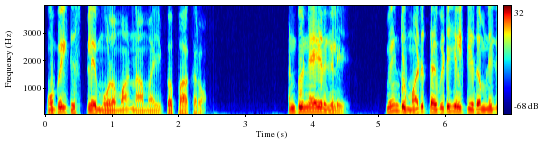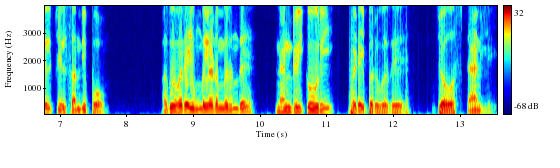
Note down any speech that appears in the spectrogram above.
மொபைல் டிஸ்ப்ளே மூலமாக நாம் இப்போ பார்க்குறோம் அன்பு நேயர்களே மீண்டும் அடுத்த விடியல் கீதம் நிகழ்ச்சியில் சந்திப்போம். அதுவரை உங்களிடமிருந்து நன்றி கூறி விடைபெறுவது ஜோ ஸ்டான்லி.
